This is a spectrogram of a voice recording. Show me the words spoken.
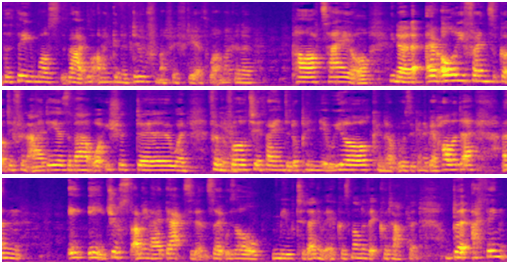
the theme was right. What am I going to do for my fiftieth? What am I going to party or you know? And all your friends have got different ideas about what you should do. And for my fortieth, I ended up in New York, and it was it going to be a holiday? And it, it just, I mean, I had the accident, so it was all muted anyway because none of it could happen. But I think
